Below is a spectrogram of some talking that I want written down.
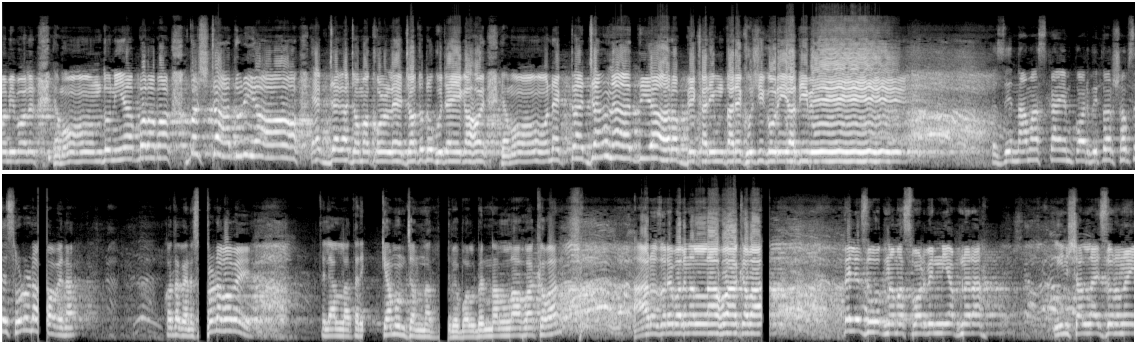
নবী বলেন, এমন দুনিয়া বরাবর, দশটা দুনিয়া এক জায়গা জমা করলে যতটুকু জায়গা হয়, এমন একটা জান্নাত দিয়া রব্বে কারিম তারে খুশি করিয়া দিবে। যে নামাজ কায়েম করবে, তো আর সবচেয়ে ছোটটা হবে না। কথা কেন ছোটটা হবে তাহলে আল্লাহ তারে কেমন জান্নাত দেবে বলবেন না? আল্লাহ আকবার। আরও জোরে বলেন, আল্লাহ আকবার। তাহলে যুবক নামাজ পড়বেন নি আপনারা? ইনশাল্লাহ জোর নাই।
